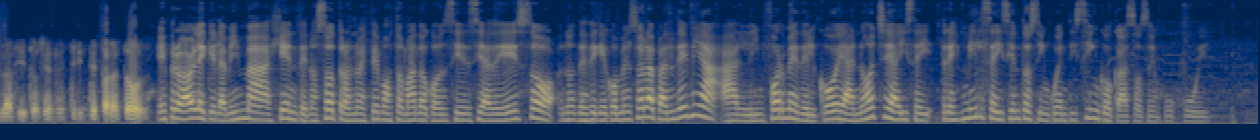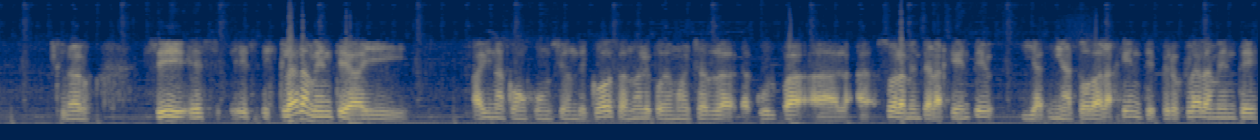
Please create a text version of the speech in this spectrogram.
la situación es triste para todos. Es probable que la misma gente, nosotros, no estemos tomando conciencia de eso. No, desde que comenzó la pandemia, al informe del COE anoche, hay seis- 3.655 casos en Jujuy. Claro. Sí, es, es, es claramente hay hay una conjunción de cosas, no le podemos echar la, la culpa a a- solamente a la gente y a- ni a toda la gente, pero claramente,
